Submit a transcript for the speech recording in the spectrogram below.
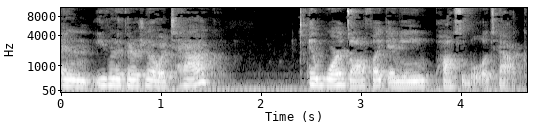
And even if there's no attack, it wards off like any possible attack.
